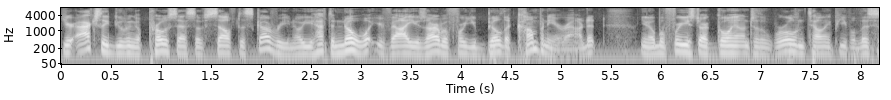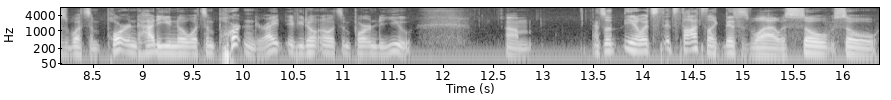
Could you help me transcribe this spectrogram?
you're actually doing a process of self-discovery. You know, you have to know what your values are before you build a company around it. You know, before you start going out into the world and telling people this is what's important. How do you know what's important, right? If you don't know what's important to you. Um, and so you know, it's it's thoughts like this is why I was so so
